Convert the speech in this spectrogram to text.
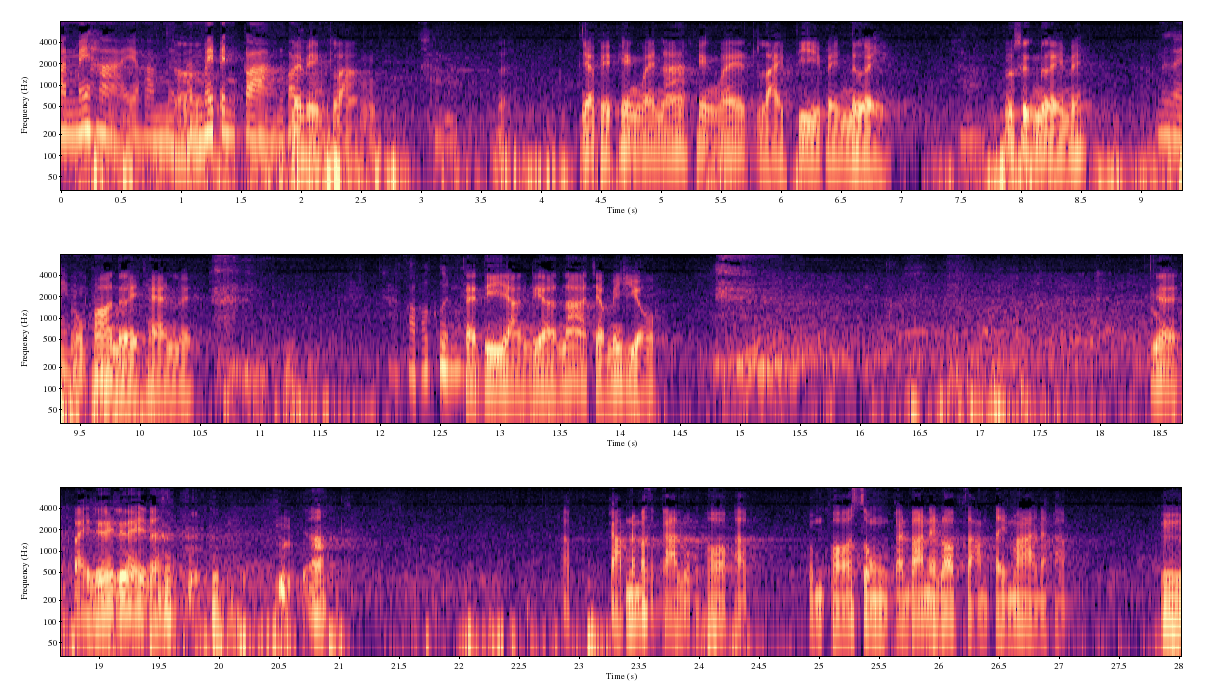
มันไม่หายอะค่ะเหมือนอ่ามัมันไม่เป็นกลางหรือเปล่าไม่เป็นคะกลางค่ะนะอย่าไปเพ่งไว้นะ เพ่งไว้หลายปีไปเหนื่อยค่ะรู้สึกเหนื่อยไหมเหนื่อยหลวงพ่อเหนื่อยแทนเลยค่ะ ขอบพระคุณ แต่ดีอย่างเดียวหน้าจะไม่เหี่ยวเนี่ยไปเรื่อยๆนะอะครับกราบนมัสการหลวงพ่อครับ ผมขอส่งการบ้านในรอบสามไตรมาสนะครับ คือ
